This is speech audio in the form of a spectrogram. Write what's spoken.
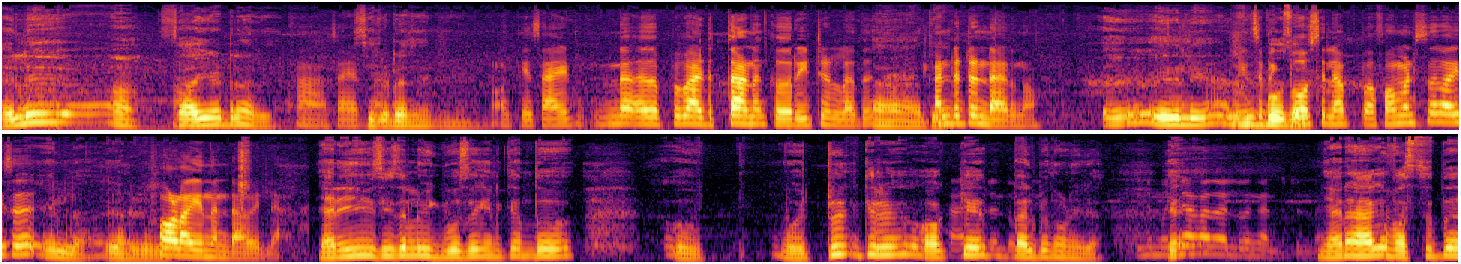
അതിൽ ആ സായി ഏട്ടൻ അറിയാം ഓക്കെ ഇപ്പോൾ അടുത്താണ് കേറിയിട്ടുള്ളത് കണ്ടിട്ടുണ്ടായിരുന്നോ? ബിഗ് ബോസിലെ പെർഫോമൻസ് വൈസ് ഫോളോ ചെയ്യുന്നുണ്ടാവില്ല. ഞാൻ ഈ സീസണിൽ ബിഗ് ബോസ് എനിക്ക് എന്തോ ഒട്ടും എനിക്കൊരു ഓക്കെ താല്പര്യം തോന്നിയില്ല. ഞാൻ ആകെ ഫസ്റ്റത്തെ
